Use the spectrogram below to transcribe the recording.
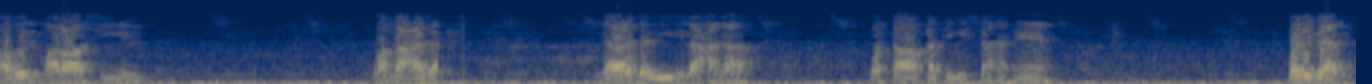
أو المراسيل. ومع ذلك لا دليل على وثاقة لسانه. ولذلك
